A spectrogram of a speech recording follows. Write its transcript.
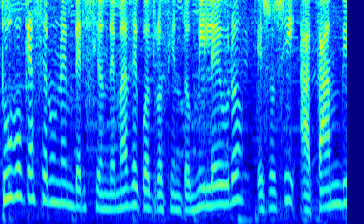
tuvo que hacer una inversión de más de 400.000 euros, eso sí, a cambio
